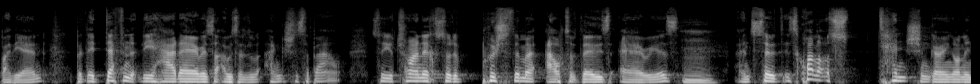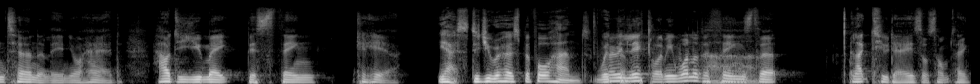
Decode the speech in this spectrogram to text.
By the end, but they definitely had areas that I was a little anxious about. So you're trying to sort of push them out of those areas, and so there's quite a lot of tension going on internally in your head. How do you make this thing cohere? Yes. Did you rehearse beforehand with Very them? little. I mean, one of the Ah. things that, like two days or something,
